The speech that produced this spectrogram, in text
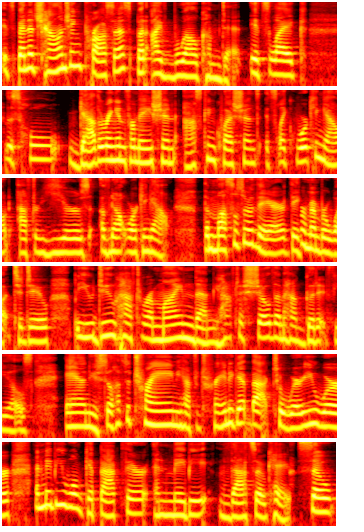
it's been a challenging process, but I've welcomed it. It's like this whole gathering information, asking questions, it's like working out after years of not working out. The muscles are there, they remember what to do, but you do have to remind them. You have to show them how good it feels. And you still have to train. You have to train to get back to where you were. And maybe you won't get back there, and maybe that's okay. So,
